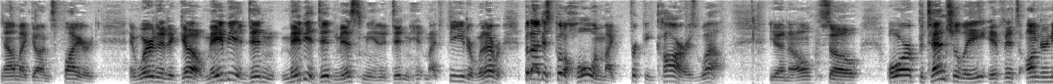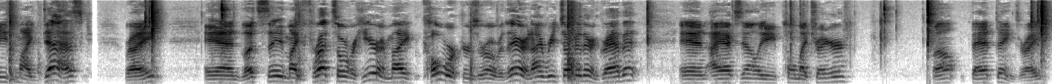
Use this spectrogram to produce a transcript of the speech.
Now my gun's fired. And where did it go? Maybe it didn't. Maybe it did miss me and it didn't hit my feet or whatever. But I just put a hole in my freaking car as well. You know. So or potentially if it's underneath my desk, right? And let's say my threat's over here and my coworkers are over there, and I reach under there and grab it and I accidentally pull my trigger, well, bad things, right?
